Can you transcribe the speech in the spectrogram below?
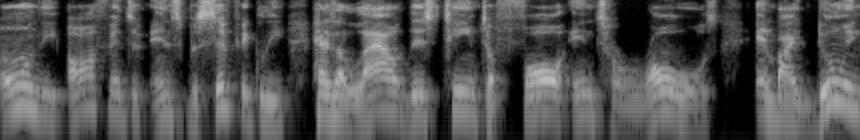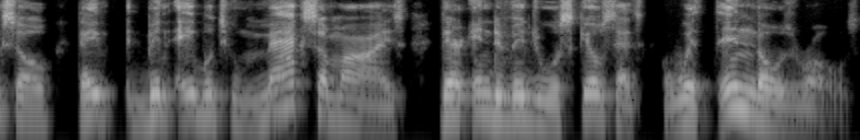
on the offensive end specifically has allowed this team to fall into roles. And by doing so, they've been able to maximize their individual skill sets within those roles.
